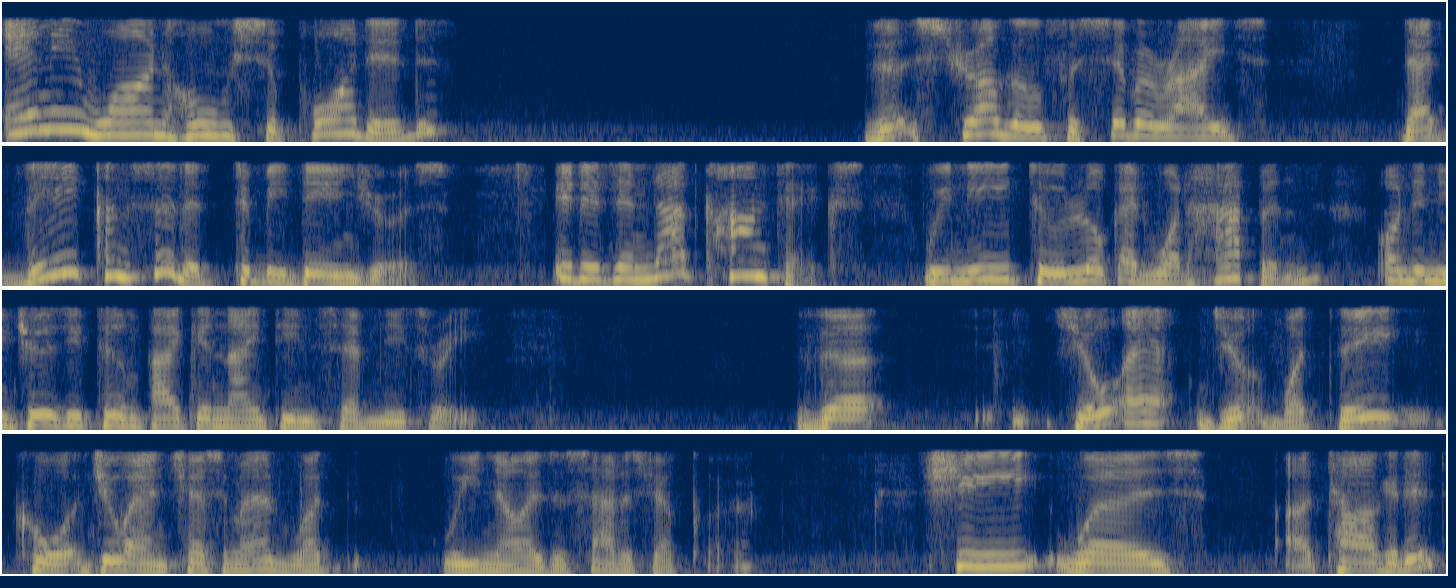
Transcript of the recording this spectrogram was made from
anyone who supported the struggle for civil rights that they considered to be dangerous. It is in that context we need to look at what happened on the New Jersey Turnpike in 1973. The Joanne, jo, what they call Joanne Chesimard, what we know as a Shakur, she was uh, targeted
